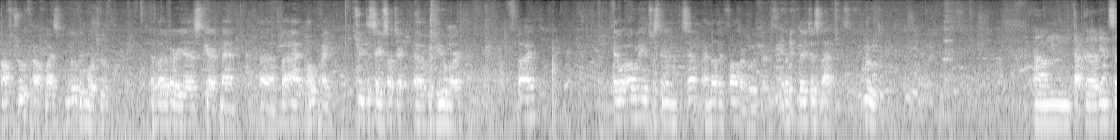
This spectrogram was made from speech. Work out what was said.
half truth, half lies, a little bit more truth, about a very uh, scared man. Uh, but I hope I treat the same subject uh, with humor. Bye. They were only interested in Zen and not in fatherhood. They- They just laughed. It's rude. Um, tak, e, więc e,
